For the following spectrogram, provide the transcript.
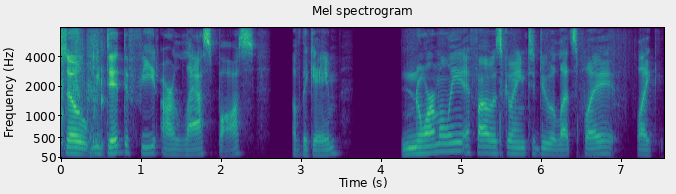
So we did defeat our last boss of the game. Normally, if I was going to do a Let's Play, like,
